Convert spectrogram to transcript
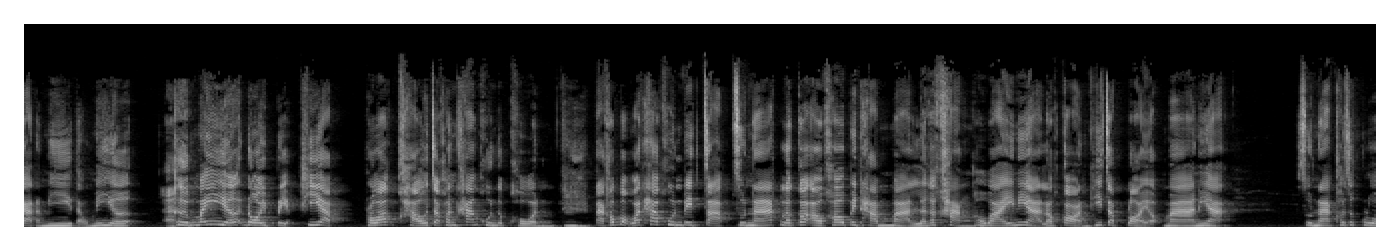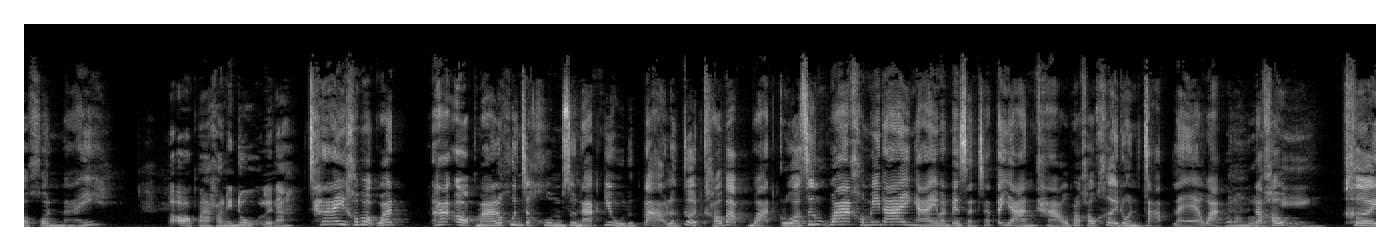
กัดอะมีแต่ว่าไม่เยอะอะคือไม่เยอะโดยเปรียบเทียบ เพราะว่าเขาจะค่อนข้างคุ้นกับคนอืมแต่เขาบอกว่าถ้าคุณไปจับสุนัข แล้วก็เอาเข้าไปทำหมันแล้วก็ขังเขาไว้เนี่ย แล้วก่อนที่จะปล่อยออกมาเนี่ย สุนัขเขาจะกลัวคนไหมแล้วออกมาคราวนี้ดุเลยนะ ใช่เขาบอกว่า ถ้าออกมาแล้วคุณจะคุมสุนัขอยู่หรือเปล่า แล้วเกิดเขาแบบหวาดกลัว ซึ่งว่าเขาไม่ได้ไง มันเป็นสัญชาตญาณเขาเพราะเขาเคยโดนจับแล้วอะก็ต้องดูแลแล้วเขาตัวเองเคย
